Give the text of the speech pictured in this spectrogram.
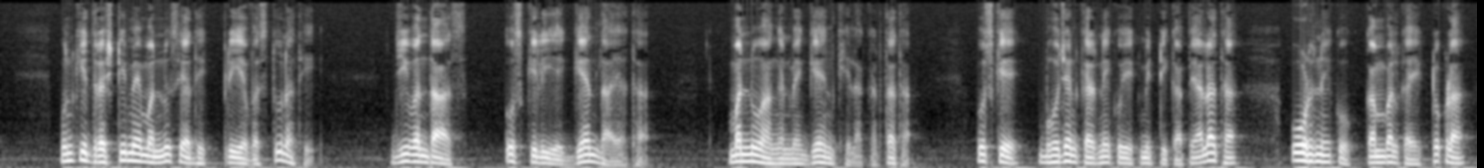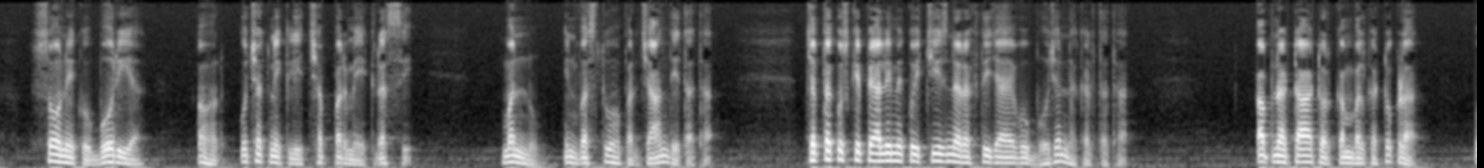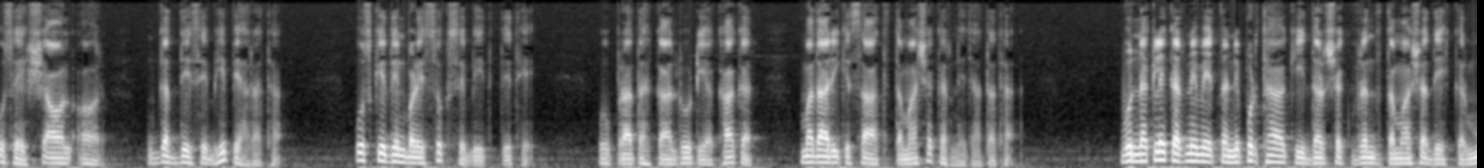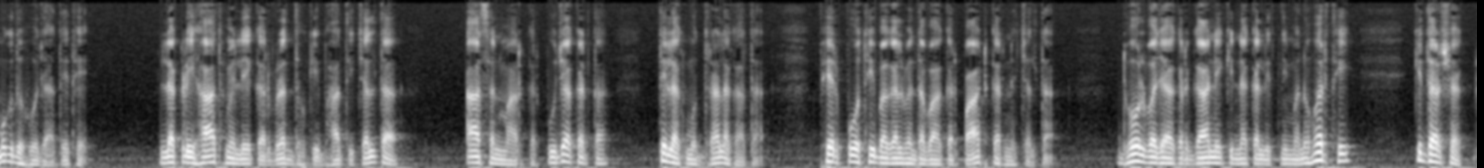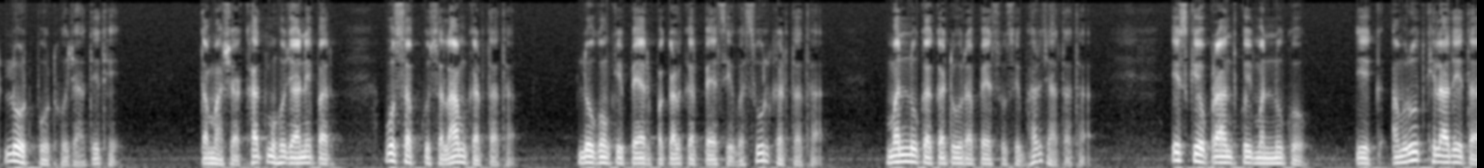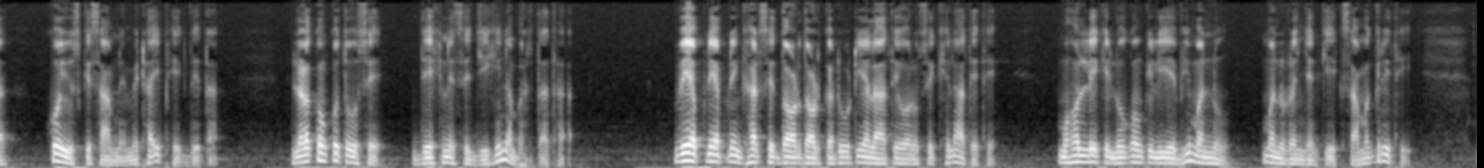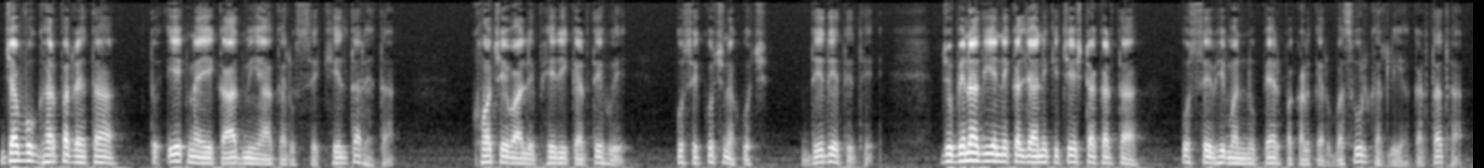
उनकी दृष्टि में मन्नू से अधिक प्रिय वस्तु न थी। जीवनदास उसके लिए गेंद लाया था। मन्नू आँगन में गेंद खेला करता था। उसके भोजन करने को एक मिट्टी का प्याला था, ओढ़ने को कंबल का एक टुकड़ा, सोने को बोरिया और उचकने के लिए छप्पर में एक रस्सी। मन्नू इन वस्तुओं पर जान देता था। जब तक उसके प्याले में कोई चीज़ न रख दी जाए, वो भोजन न करता था। अपना टाट और कंबल का टुकड़ा, उसे शॉल और गद्दे से भी प्यारा था। उसके दिन बड़े सुख से बीतते थे। वो प्रातःकाल रोटियाँ खाकर मदारी के साथ तमाशा करने जाता था। वो नकलें करने में इतना निपुण था कि दर्शक वृंद तमाशा देखकर मुग्ध हो जाते थे। लकड़ी हाथ में लेकर वृद्धों की भांति चलता, आसन मारकर पूजा करता, तिलक मुद्रा लगाता, फिर पोथी बगल में दबाकर पाठ करने चलता। ढोल बजाकर गाने की नकल इतनी मनोहर थी कि दर्शक लोटपोट हो जाते थे। तमाशा खत्म हो जाने पर वो सबको सलाम करता था। लोगों के पैर पकड़कर पैसे वसूल करता था। मन्नू का कटोरा पैसों से भर जाता था। इसके उपरांत कोई मन्नू को एक अमरूद खिला देता, कोई उसके सामने मिठाई फेंक देता। लड़कों को तो उसे देखने से जी ही न भरता था। वे अपने अपने घर से दौड़ दौड़ कर रोटियाँ लाते और उसे खिलाते थे। मोहल्ले के लोगों के लिए भी मन्नू, मनोरंजन की एक सामग्री थी। जब वो घर पर रहता तो एक न एक आदमी आकर उससे खेलता रहता। खोचे वाले फेरी करते हुए उसे कुछ न कुछ दे देते थे। जो बिना दिए निकल जाने की चेष्टा करता, उससे भी मन्नू पैर पकड़कर वसूल कर लिया करता था।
